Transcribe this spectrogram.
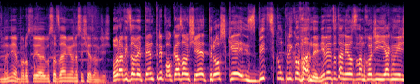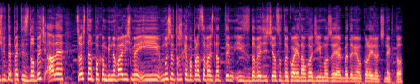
No nie, po prostu ja usadzałem i one se siedzą gdzieś. Dobra widzowie, ten tryb okazał się troszkę zbyt skomplikowany. Nie wiem totalnie o co tam chodzi i jak my mieliśmy te pety zdobyć, ale coś tam pokombinowaliśmy i muszę troszkę popracować nad tym i dowiedzieć się o co dokładnie tam chodzi i może jak będę miał kolejny odcinek to,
